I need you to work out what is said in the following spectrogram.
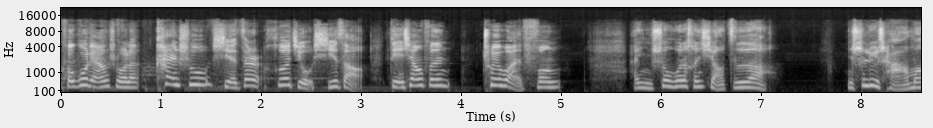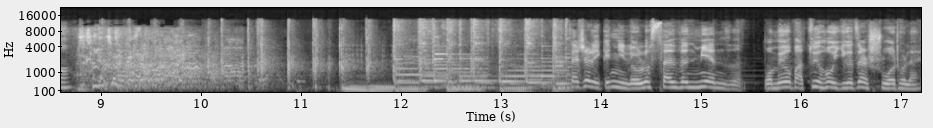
口姑娘说了，看书、写字儿、喝酒、洗澡、点香氛、吹晚风。哎，你生活的很小资啊！你是绿茶吗？在这里给你留了三分面子，我没有把最后一个字说出来。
